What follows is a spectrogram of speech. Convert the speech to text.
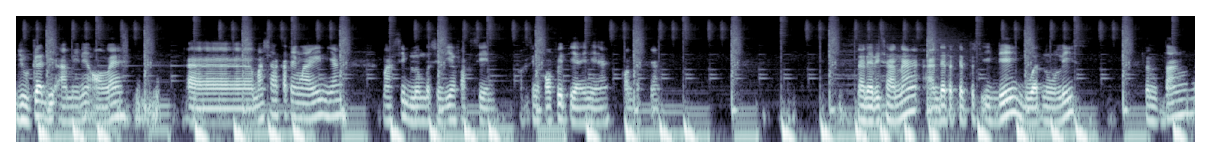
juga diamini oleh uh, masyarakat yang lain yang masih belum bersedia vaksin vaksin covid ya ini ya konteksnya. Nah dari sana ada tercetus ide buat nulis tentang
